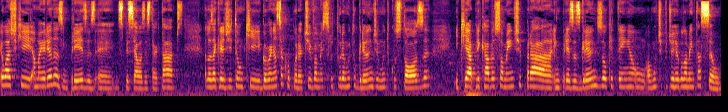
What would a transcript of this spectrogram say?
Eu acho que a maioria das empresas, é, em especial as startups, elas acreditam que governança corporativa é uma estrutura muito grande, muito custosa e que é aplicável somente para empresas grandes ou que tenham algum tipo de regulamentação.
